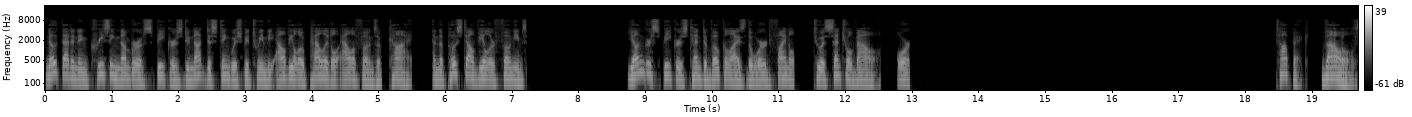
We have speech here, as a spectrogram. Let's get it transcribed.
Note that an increasing number of speakers do not distinguish between the alveolo-palatal allophones of chi and the postalveolar phonemes. Younger speakers tend to vocalize the word final to a central vowel or Topic: Vowels.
